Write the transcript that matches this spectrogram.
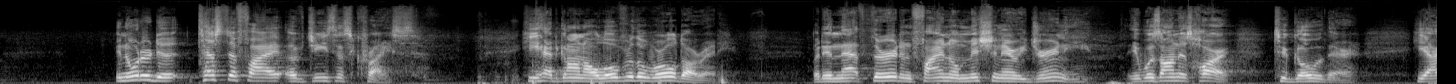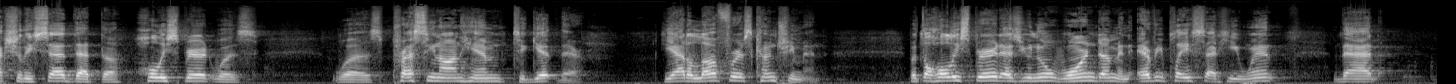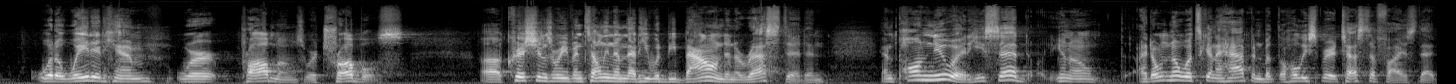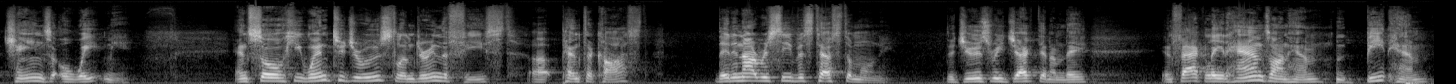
in order to testify of Jesus Christ. He had gone all over the world already, but in that third and final missionary journey, it was on his heart to go there he actually said that the Holy Spirit was, was pressing on him to get there. He had a love for his countrymen. But the Holy Spirit, as you know, warned him in every place that he went that what awaited him were problems, were troubles. Uh, Christians were even telling him that he would be bound and arrested. And, and Paul knew it. He said, you know, I don't know what's going to happen, but the Holy Spirit testifies that chains await me. And so he went to Jerusalem during the feast, uh, Pentecost. They did not receive his testimony. The Jews rejected him. They, in fact, laid hands on him, beat him,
